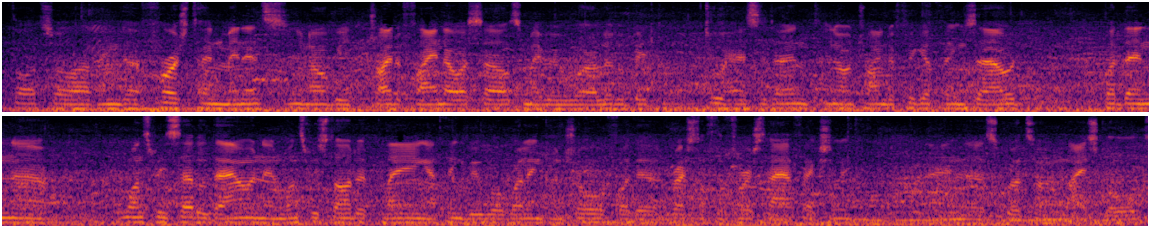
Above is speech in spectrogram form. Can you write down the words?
I thought so. I think the first 10 minutes, you know, we tried to find ourselves. Maybe we were a little bit too hesitant, you know, trying to figure things out. But then uh, once we settled down and once we started playing, I think we were well in control for the rest of the first half actually, and uh, scored some nice goals.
